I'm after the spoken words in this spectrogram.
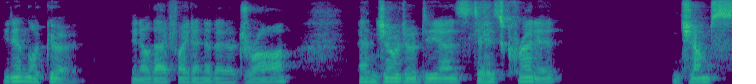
he didn't look good. You know, that fight ended at a draw. And Jojo Diaz, to his credit, jumps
